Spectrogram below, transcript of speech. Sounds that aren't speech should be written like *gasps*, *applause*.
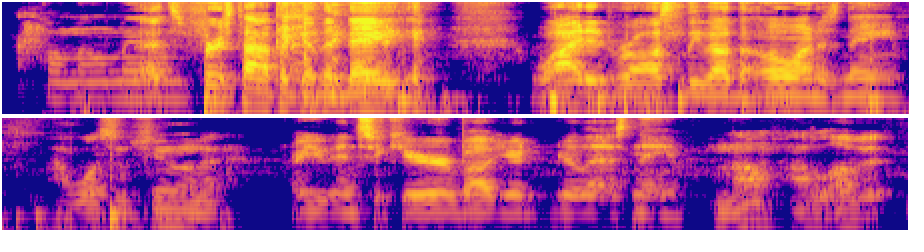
I don't know, man. That's the first topic of the day. *laughs* why did Ross leave out the O on his name? I wasn't feeling it. Are you insecure about your your last name? No, I love it.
